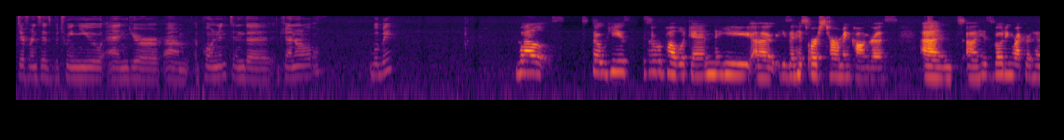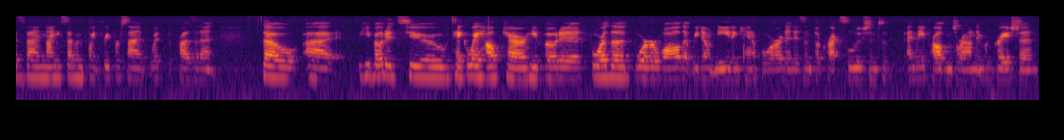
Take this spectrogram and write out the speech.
differences between you and your um, opponent in the general will be? Well, so he is he's a Republican. He uh, he's in his first term in Congress, and uh, his voting record has been 97.3 percent with the president. So uh, he voted to take away health care. He voted for the border wall that we don't need and can't afford and isn't the correct solution to any problems around immigration.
